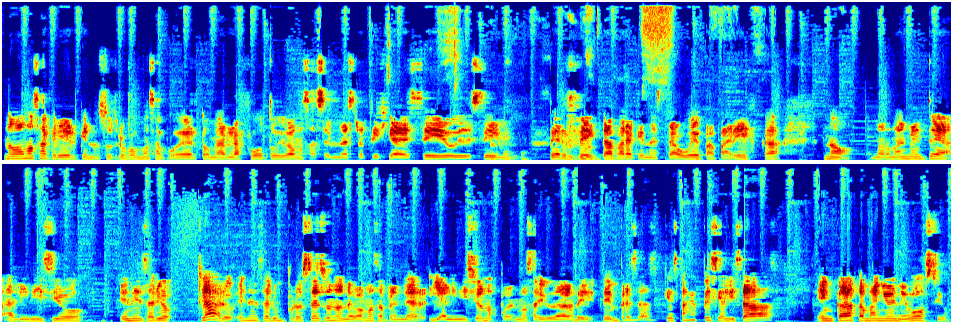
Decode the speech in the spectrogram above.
no vamos a creer que nosotros vamos a poder tomar la foto y vamos a hacer una estrategia de SEO y de SEM perfecta para que nuestra web aparezca. No, normalmente al inicio es necesario, claro, es necesario un proceso en donde vamos a aprender y al inicio nos podemos ayudar de, empresas que están especializadas en cada tamaño de negocio.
